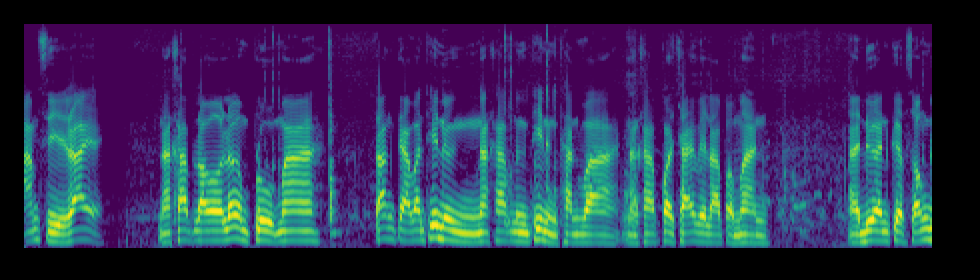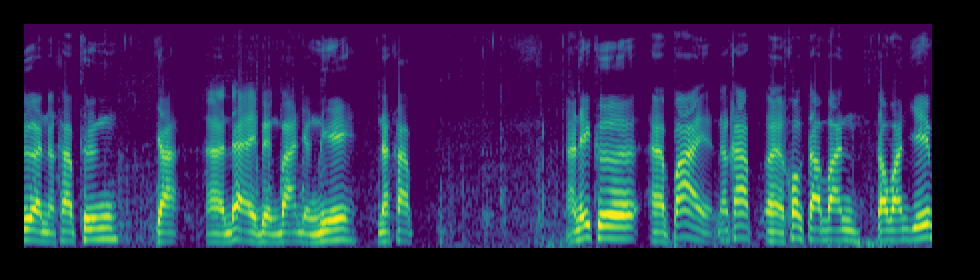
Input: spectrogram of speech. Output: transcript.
3-4 ไร่นะครับ เราเริ่มปลูกมา ตั้งแต่วันที่1นะครับหนึ่งที่1ธันวานะครับ ก็ใช้เวลาประมาณเดือนเกือบ 2 เดือนนะครับ ถึงจะได้เบ่งบานอย่างนี้นะครับ อันนี้คือป้ายนะครับเอ่อโคกตาบันตะวันยิ้ม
